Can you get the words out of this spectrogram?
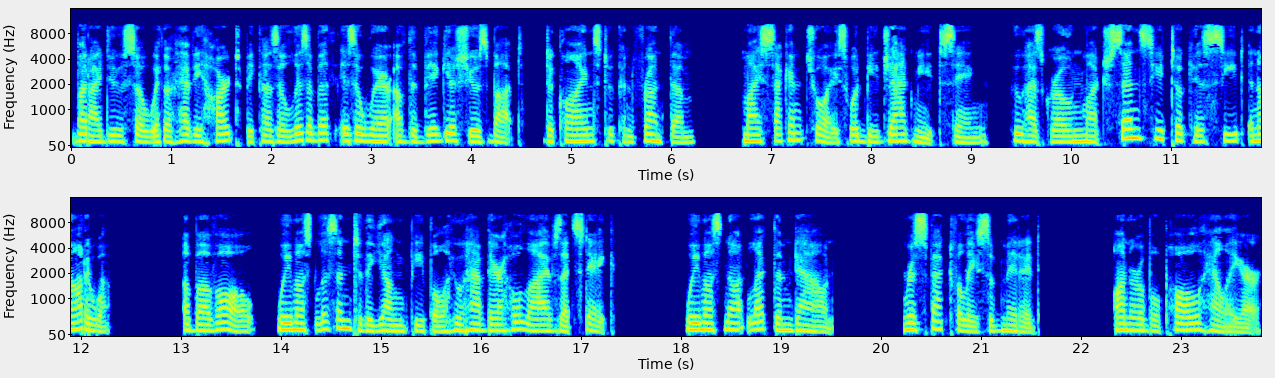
But I do so with a heavy heart because Elizabeth is aware of the big issues but declines to confront them. My second choice would be Jagmeet Singh, who has grown much since he took his seat in Ottawa. Above all, we must listen to the young people who have their whole lives at stake. We must not let them down. Respectfully submitted. Honorable Paul Hellyer.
